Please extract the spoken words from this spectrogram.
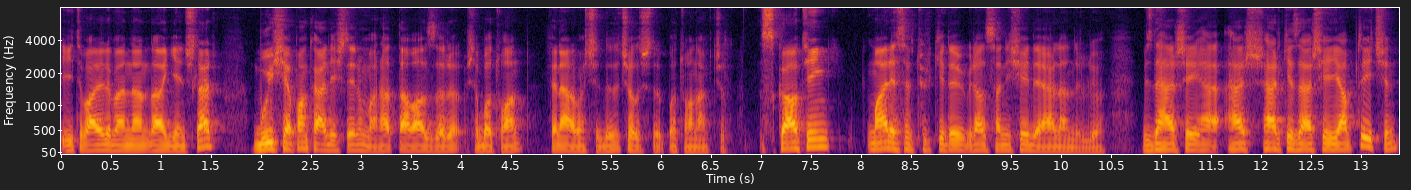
itibariyle benden daha gençler. Bu işi yapan kardeşlerim var. Hatta bazıları işte Batuhan, Fenerbahçe'de de çalıştı Batuhan Akçıl. Scouting maalesef Türkiye'de biraz hani şey değerlendiriliyor. Bizde her şey her herkes her şeyi yaptığı için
